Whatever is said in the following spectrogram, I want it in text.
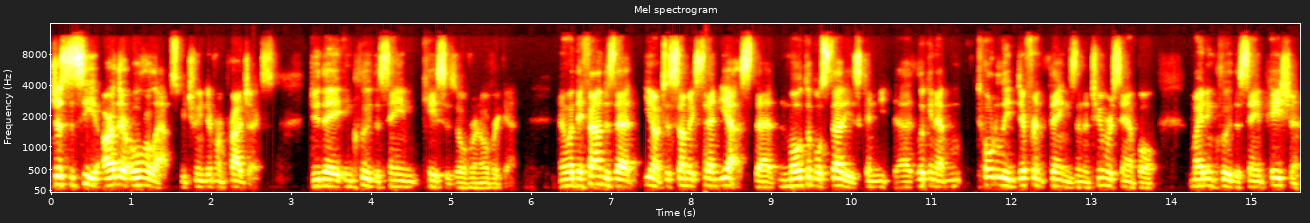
just to see are there overlaps between different projects? Do they include the same cases over and over again? And what they found is that, you know, to some extent, yes, that multiple studies can, uh, looking at totally different things in a tumor sample might include the same patient.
